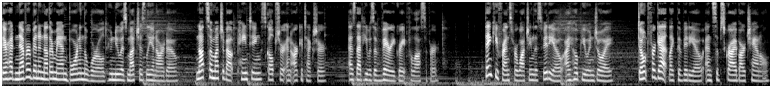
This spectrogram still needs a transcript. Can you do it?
There had never been another man born in the world who knew as much as Leonardo, not so much about painting, sculpture, and architecture, as that he was a very great philosopher. Thank you, friends, for watching this video. I hope you enjoy. Don't forget like the video and subscribe our channel.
